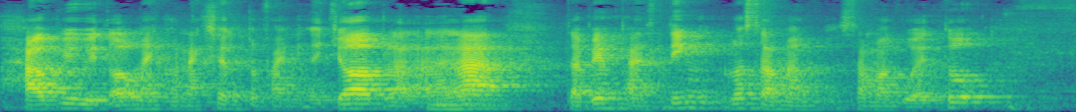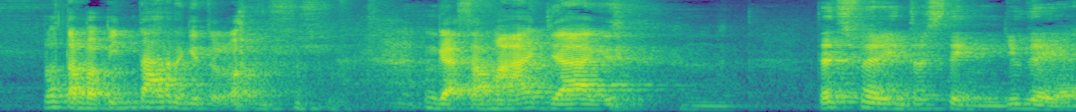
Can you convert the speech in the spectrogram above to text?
help you with all my connection to finding a job lah lah lah, Hmm. tapi yang penting lo sama sama gue tuh lo tambah pintar gitu loh nggak sama aja gitu Hmm. That's very interesting juga ya,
